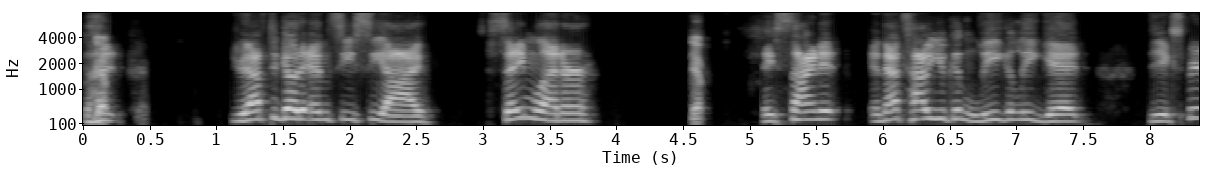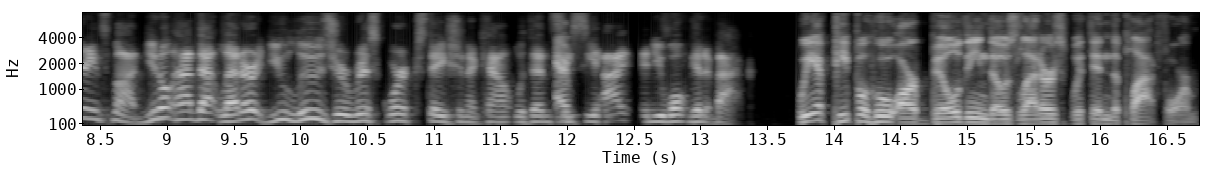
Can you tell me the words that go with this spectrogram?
but yep. you have to go to NCCI, same letter. Yep. They sign it, and that's how you can legally get the experience mod, you don't have that letter, you lose your risk workstation account with NCCI and you won't get it back. We have people who are building those letters within the platform.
